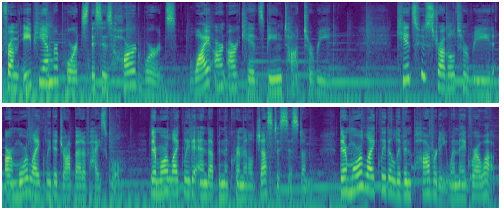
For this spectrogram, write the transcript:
From APM Reports, this is Hard Words Why Aren't Our Kids Being Taught to Read? Kids who struggle to read are more likely to drop out of high school. They're more likely to end up in the criminal justice system. They're more likely to live in poverty when they grow up.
